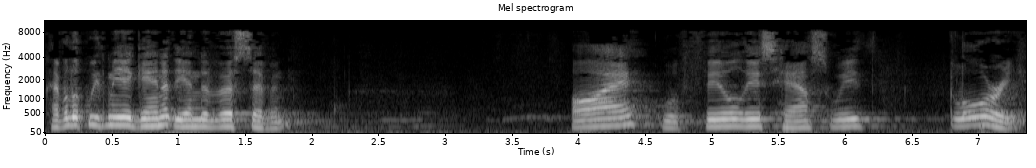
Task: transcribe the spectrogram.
Have a look with me again at the end of verse 7. I will fill this house with glory.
